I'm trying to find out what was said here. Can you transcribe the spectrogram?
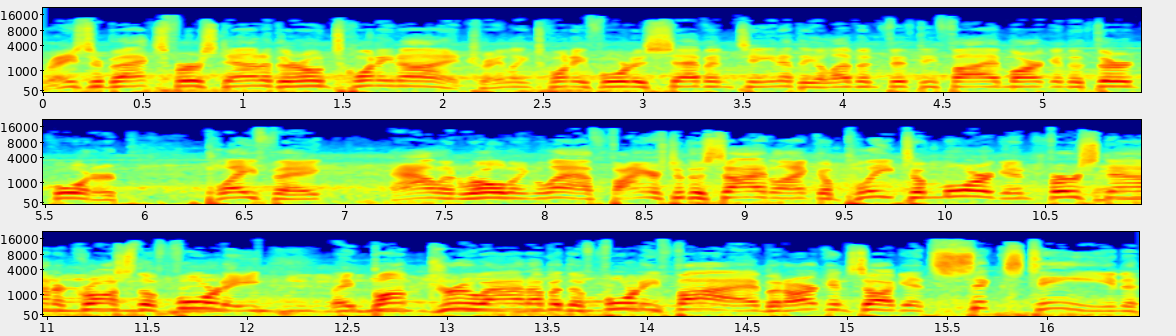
Razorbacks first down at their own 29, trailing 24 to 17 at the 11:55 mark in the third quarter. Play fake, Allen rolling left, fires to the sideline, complete to Morgan. First down across the 40. They bump Drew out up at the 45, but Arkansas gets 16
